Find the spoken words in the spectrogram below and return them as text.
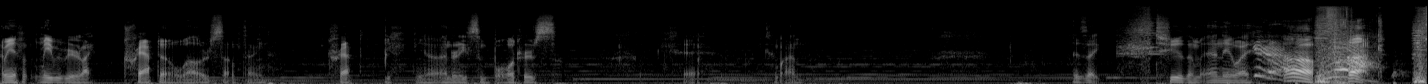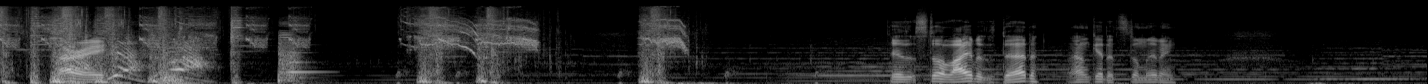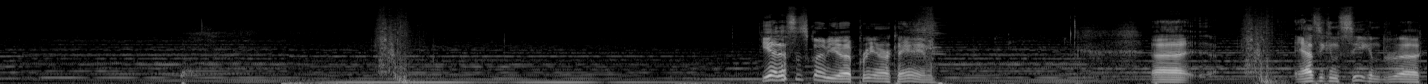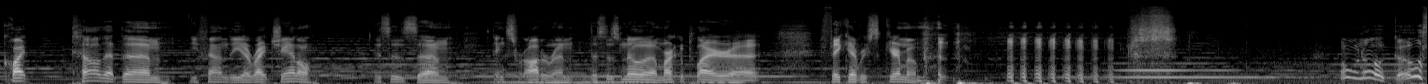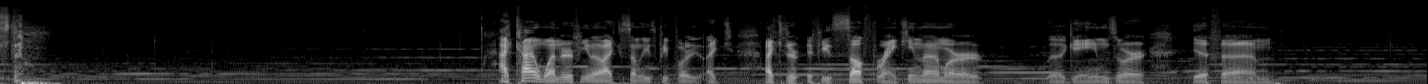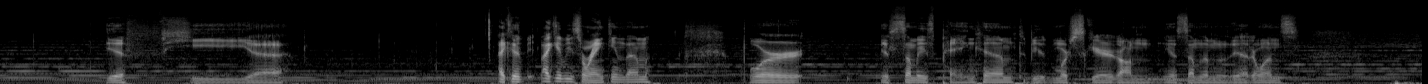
I mean, if, maybe were like trapped in a well or something, trapped, you know, underneath some boulders. Okay, come on. There's like two of them anyway. Oh fuck! Sorry. Is it still alive? It's dead? I don't get it. It's still moving. Yeah, this is going to be uh, pretty entertaining. Uh, as you can see, you can uh, quite tell that um, you found the uh, right channel. This is um, thanks for Autorun. This is no uh, Markiplier uh, fake every scare moment. oh no, a ghost! I kind of wonder if you know, like some of these people are like, like if he's self-ranking them or the games, or if um, if he uh, if like if he's ranking them, or if somebody's paying him to be more scared on you know some of them than the other ones.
